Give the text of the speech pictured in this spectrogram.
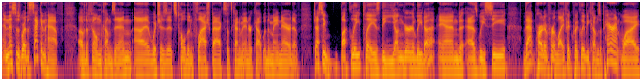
And this is where the second half of the film comes in, uh, which is it's told in flashbacks. It's kind of intercut with the main narrative. Jessie Buckley plays the younger Leda, and as we see that part of her life, it quickly becomes apparent why.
